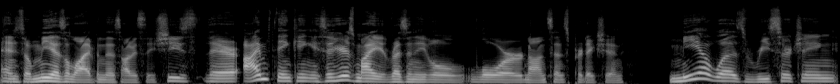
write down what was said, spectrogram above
And so Mia's alive in this. Obviously, she's there. I'm thinking. So here's my Resident Evil lore nonsense prediction. Mia was researching.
